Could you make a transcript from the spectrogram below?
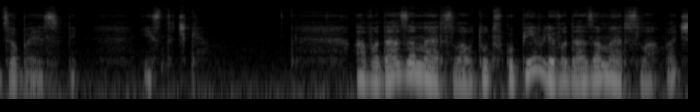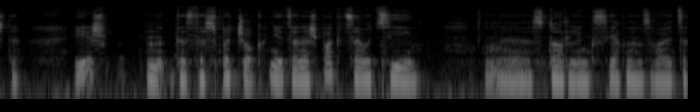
дзьобає собі їсточки. А вода замерзла. Отут в купівлі вода замерзла, бачите? І ш... це шпачок. Ні, це не шпак, це оці сторлінгс, як вони називаються,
